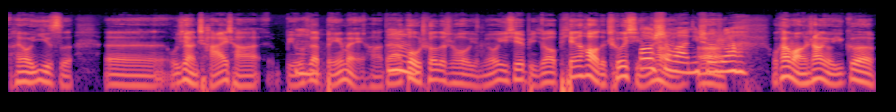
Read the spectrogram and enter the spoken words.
很有意思。呃，我就想查一查，比如在北美哈，大家购车的时候有没有一些比较偏好的车型？哦，是吗？你说说。我看网上有一个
